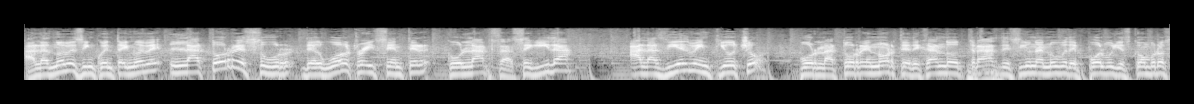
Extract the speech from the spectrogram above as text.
A las 9.59, la torre sur del World Trade Center colapsa, seguida a las 10.28 por la torre norte, dejando tras de sí una nube de polvo y escombros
